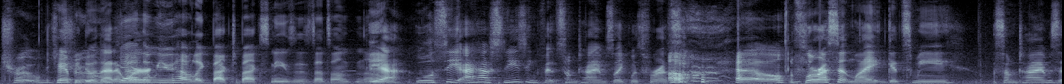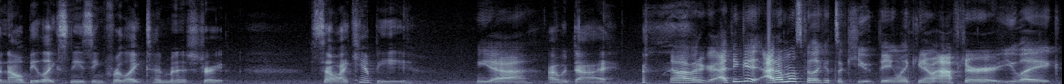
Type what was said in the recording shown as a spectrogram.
True. you can't be doing that at yeah, and work. then when you have like back to back sneezes, that sounds no. Yeah, Well, see, I have sneezing fits sometimes, like with fluorescent. Oh, hell. fluorescent light gets me sometimes, and I'll be like sneezing for like ten minutes straight. So I can't be. Yeah. I would die. No, I would agree. I think it. I'd almost feel like it's a cute thing. Like you know, after you like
